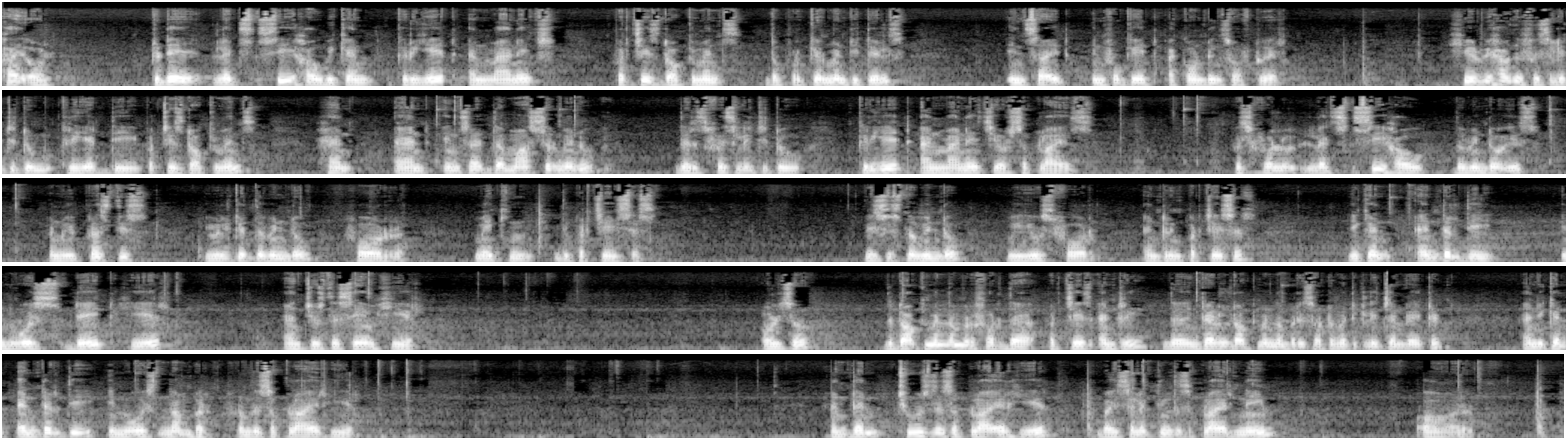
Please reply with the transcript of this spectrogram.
Hi all. Today let's see how we can create and manage purchase documents, the procurement details inside Infogate accounting software. Here we have the facility to create the purchase documents and, and inside the master menu there is facility to create and manage your suppliers. First of all let's see how the window is. When we press this you will get the window for making the purchases. This is the window we use for entering purchases. You can enter the invoice date here and choose the same here. Also, the document number for the purchase entry, the internal document number is automatically generated and you can enter the invoice number from the supplier here. And then choose the supplier here by selecting the supplier name or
